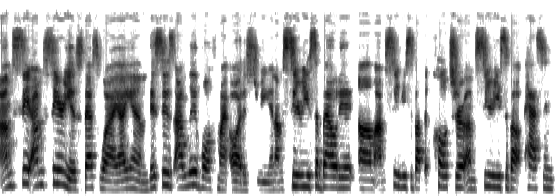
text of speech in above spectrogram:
I'm se- i'm serious. That's why i am. This is i live off my artistry and i'm serious about it. Um, i'm serious about the culture. I'm serious about passing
